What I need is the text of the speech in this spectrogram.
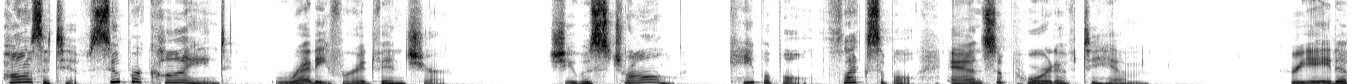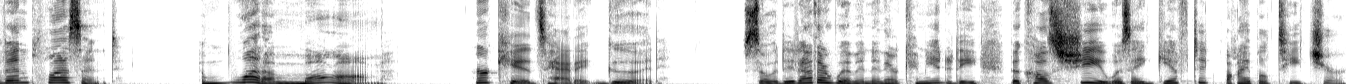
positive, super kind, ready for adventure. She was strong, capable, flexible, and supportive to him. Creative and pleasant. And what a mom! Her kids had it good. So did other women in their community because she was a gifted Bible teacher,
